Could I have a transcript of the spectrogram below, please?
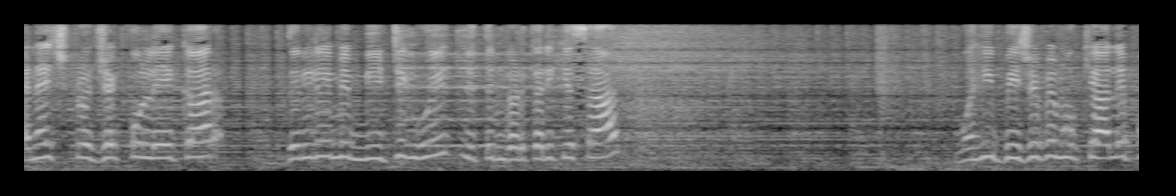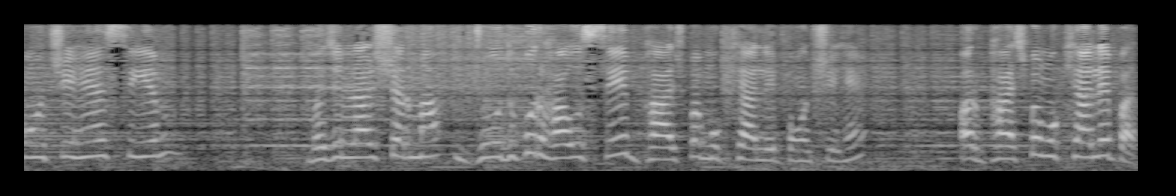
एनएच प्रोजेक्ट को लेकर दिल्ली में मीटिंग हुई नितिन गडकरी के साथ। वहीं बीजेपी मुख्यालय पहुँचे हैं सीएम भजनलाल शर्मा जोधपुर हाउस से भाजपा मुख्यालय पहुँचे हैं और भाजपा मुख्यालय पर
